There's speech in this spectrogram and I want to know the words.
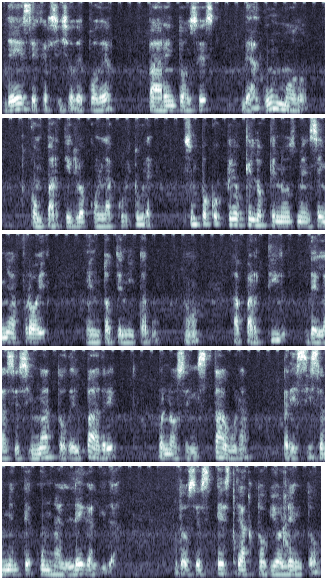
de ese ejercicio de poder para entonces, de algún modo, compartirlo con la cultura. Es un poco, creo que lo que nos me enseña Freud en Totem y Tabú, ¿no? A partir del asesinato del padre, bueno, se instaura precisamente una legalidad. Entonces, este acto violento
